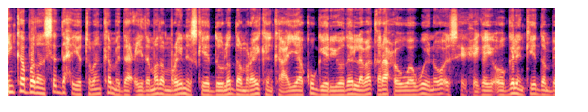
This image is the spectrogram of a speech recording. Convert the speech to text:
in ka badan saddex iyo toban ka mid ah ciidamada marayniska ee dowladda maraykanka ayaa ku geeriyooday laba qarax oo waaweyn oo isxigxigay oo gelinkii dambe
